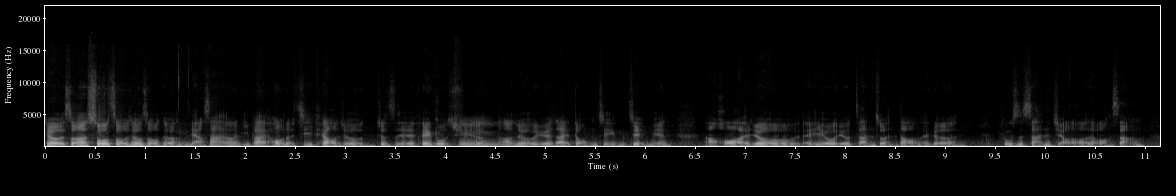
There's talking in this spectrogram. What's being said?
就算说走就走，可能两三个礼拜后的机票就 就直接飞过去了，嗯然后就约在东京见面。然后后来就诶、又又辗转到那个富士山脚，然后再往上再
